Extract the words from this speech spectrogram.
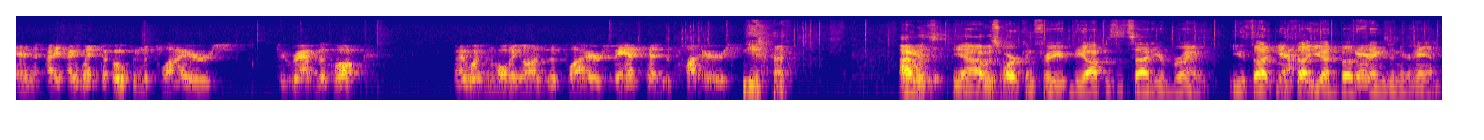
and I, I went to open the pliers to grab the hook, but I wasn't holding on to the pliers. Vance had the pliers. Yeah. I was yeah, I was working for the opposite side of your brain. You thought you Yeah. thought you had both Yeah. things in your hand.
